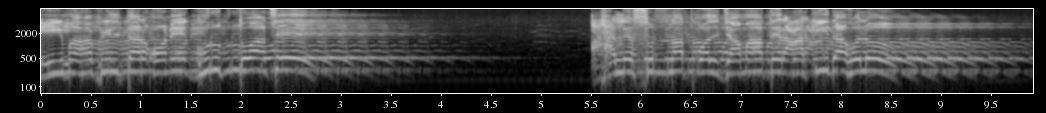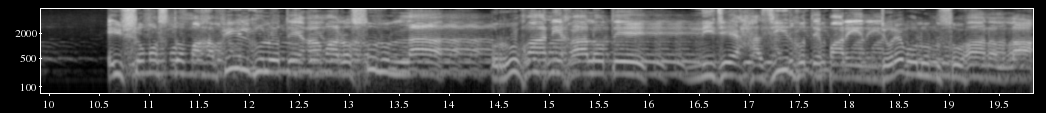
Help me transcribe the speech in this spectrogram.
এই মাহফিলটার অনেক গুরুত্ব আছে। আহলে সুন্নাত ওয়াল জামাতের আকীদা হলো, এই সমস্ত মাহফিলগুলোতে আমার রসুল্লাহ রুহানি হালতে নিজে হাজির হতে পারেন। জোরে বলুন সুহান আল্লাহ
